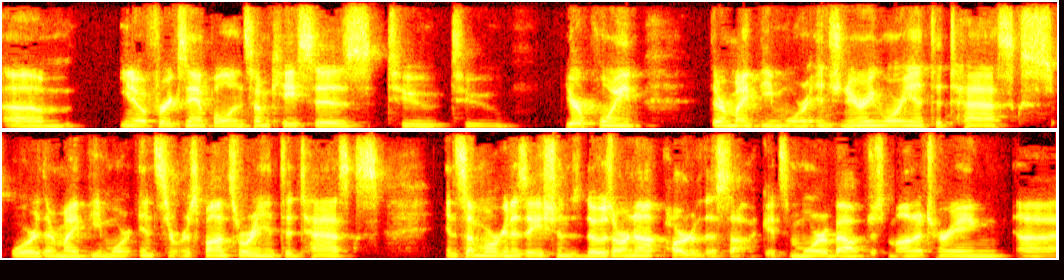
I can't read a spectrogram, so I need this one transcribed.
Um, you know, for example, in some cases, to to your point, there might be more engineering-oriented tasks, or there might be more instant response-oriented tasks. In some organizations, those are not part of the SOC. It's more about just monitoring, uh,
